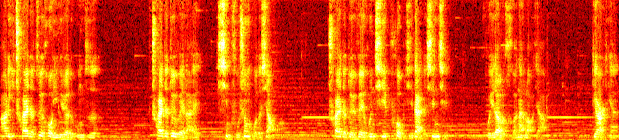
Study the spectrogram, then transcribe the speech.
阿离揣着最后一个月的工资，揣着对未来幸福生活的向往，揣着对未婚妻迫不及待的心情，回到了河南老家。第二天，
